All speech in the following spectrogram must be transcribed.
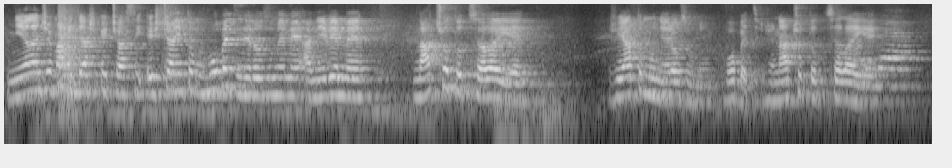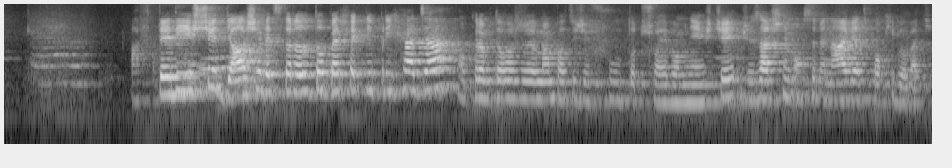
nie len, že máme ťažké časy, ešte ani tomu vôbec nerozumieme a nevieme, na čo to celé je. Že ja tomu nerozumiem vôbec, že na čo to celé je. A vtedy ešte ďalšia vec, ktorá do toho perfektne prichádza, okrem toho, že mám pocit, že fú, to čo je vo mne ešte, že začnem o sebe najviac pochybovať.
